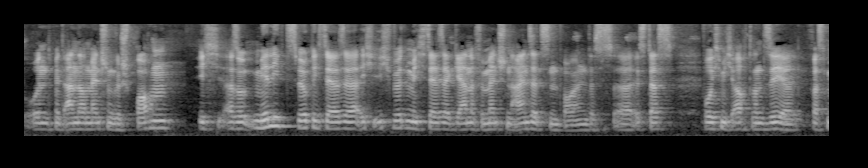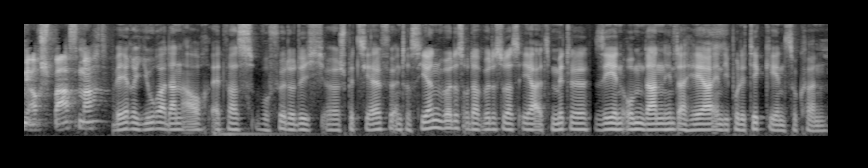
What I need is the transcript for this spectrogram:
und mit anderen Menschen gesprochen. Ich, also mir liegt es wirklich sehr, sehr, ich, ich würde mich sehr, sehr gerne für Menschen einsetzen wollen. Das äh, ist das, wo ich mich auch drin sehe, was mir auch Spaß macht. Wäre Jura dann auch etwas, wofür du dich äh, speziell für interessieren würdest oder würdest du das eher als Mittel sehen, um dann hinterher in die Politik gehen zu können?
